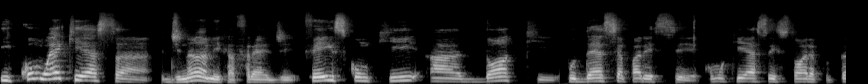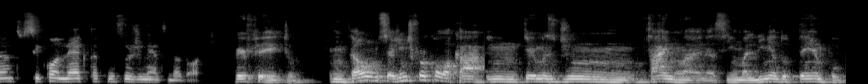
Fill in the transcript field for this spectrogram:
E como é que essa dinâmica, Fred, fez com que a DOC pudesse aparecer? Como que essa história, portanto, se conecta com o surgimento da DOC? Perfeito. Então, se a gente for colocar em termos de um timeline, assim, uma linha do tempo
